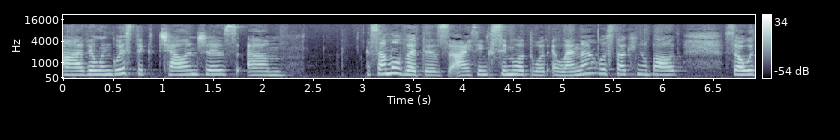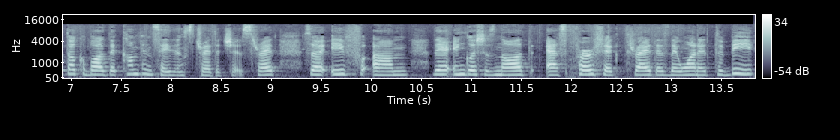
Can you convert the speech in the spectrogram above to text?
the linguistic challenges. Um, some of it is, I think, similar to what Elena was talking about. So we talk about the compensating strategies, right? So if um, their English is not as perfect, right, as they want it to be,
